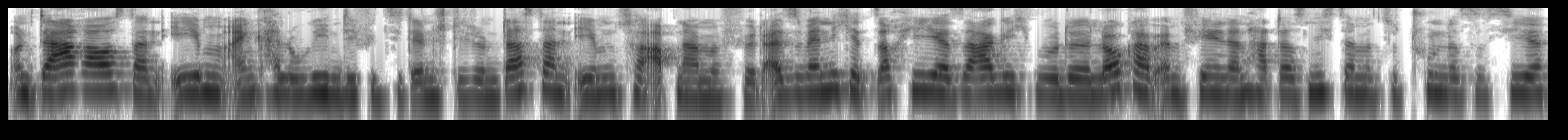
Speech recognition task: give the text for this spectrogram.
und daraus dann eben ein Kaloriendefizit entsteht und das dann eben zur Abnahme führt. Also wenn ich jetzt auch hier sage, ich würde Low Carb empfehlen, dann hat das nichts damit zu tun, dass es hier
